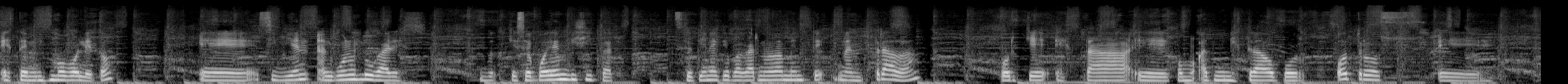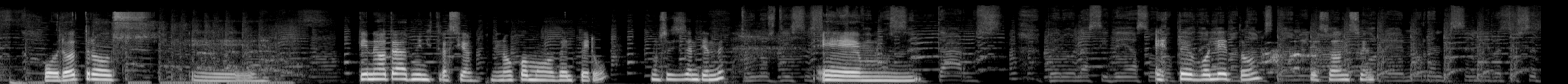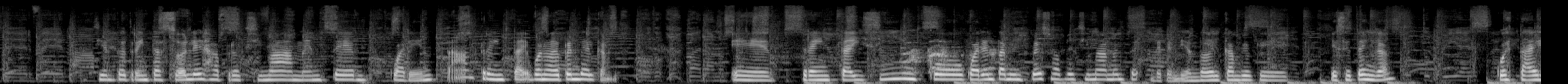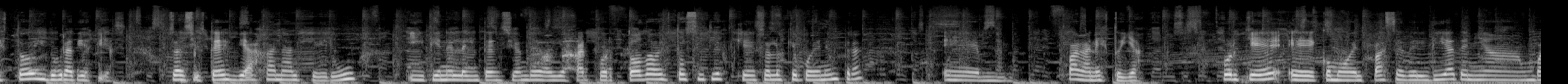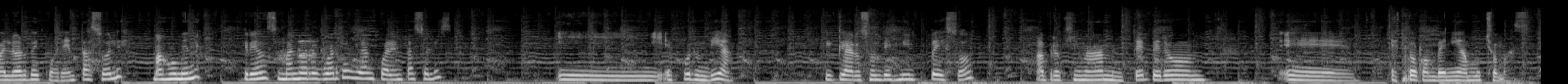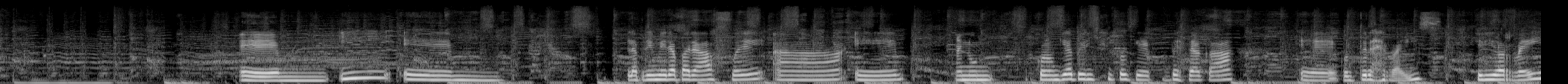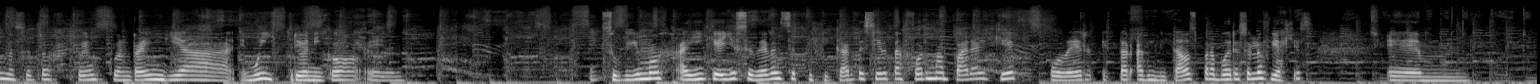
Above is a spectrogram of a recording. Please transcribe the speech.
este mismo boleto. Eh, si bien algunos lugares que se pueden visitar se tiene que pagar nuevamente una entrada porque está eh, como administrado por otros por otros, tiene otra administración, no como del Perú, no sé si se entiende. Em, este boleto, que son 130 soles, aproximadamente 40, 30, bueno, depende del cambio. 35, 40 mil pesos aproximadamente, dependiendo del cambio que, que se tenga, cuesta esto y dura 10 días. O sea, si ustedes viajan al Perú y tienen la intención de viajar por todos estos sitios que son los que pueden entrar, em, pagan esto ya. Porque eh, como el pase del día tenía un valor de 40 soles, más o menos, creo, si mal no recuerdo, eran 40 soles. Y es por un día. Que claro, son 10 mil pesos aproximadamente, pero eh, esto convenía mucho más. Em, y em, la primera parada fue a, eh, en un, con un guía turístico que desde acá, eh, Cultura de Raíz, querido Rey, nosotros fuimos con Rey un guía muy histriónico. subimos ahí que ellos se deben certificar de cierta forma para que poder estar habilitados para poder hacer los viajes.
